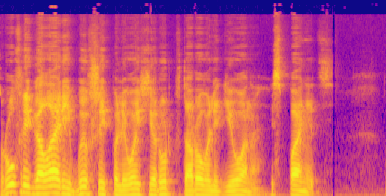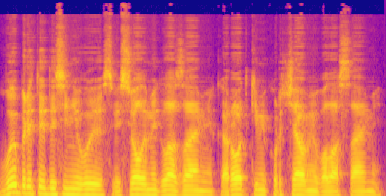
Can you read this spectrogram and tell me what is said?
Руфри Галарий, бывший полевой хирург второго легиона, испанец. Выбритый до синевы, с веселыми глазами, короткими курчавыми волосами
